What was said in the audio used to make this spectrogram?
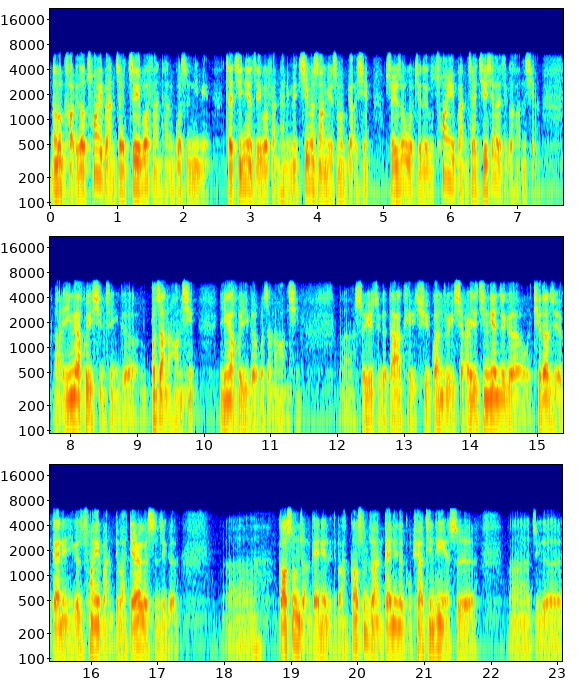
那么考虑到创业板在这一波反弹过程里面，在今年这一波反弹里面基本上没有什么表现，所以说我觉得创业板在接下来这个行情啊，应该会形成一个不涨的行情，应该会一个不涨的行情，啊，所以这个大家可以去关注一下。而且今天这个我提到的几个概念，一个是创业板，对吧？第二个是这个。呃，高送转概念的对吧？高送转概念的股票今天也是，呃，这个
